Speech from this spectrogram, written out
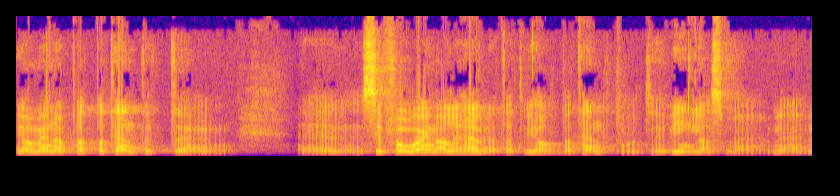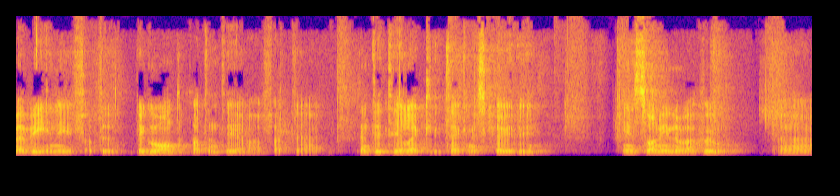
jag menar på att patentet eh, eh C4 Wine aldrig hävdat att vi har ett patent på ett vinglas med, med, med vin i för att det, det, går inte att patentera för att det, det är inte tillräckligt teknisk höjd i, i en sån innovation. Eh,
